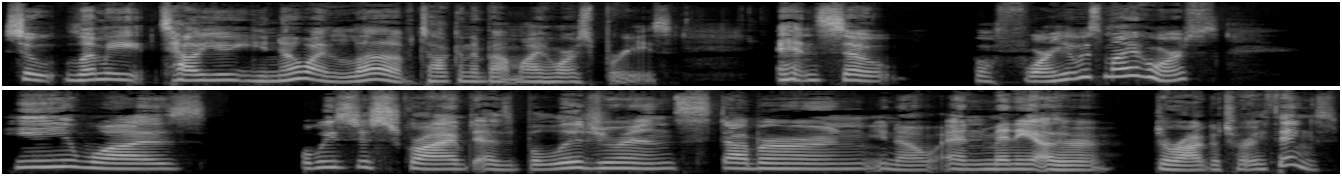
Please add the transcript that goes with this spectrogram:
So let me tell you, you know, I love talking about my horse Breeze. And so before he was my horse, he was always described as belligerent, stubborn, you know, and many other derogatory things.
